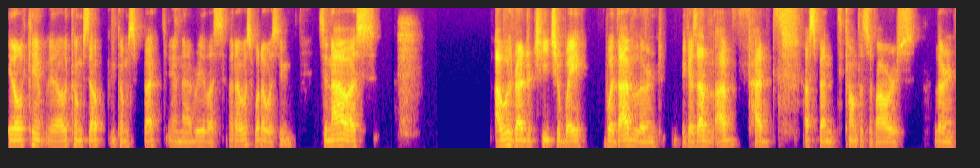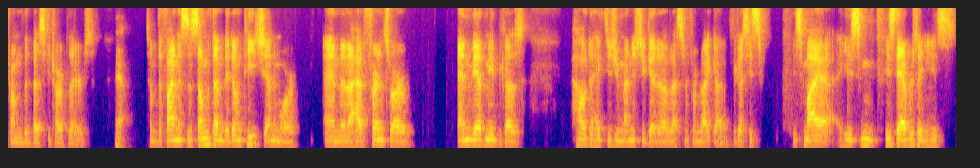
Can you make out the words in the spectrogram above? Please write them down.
it all came it all comes up it comes back, and I realized that I was what I was doing. So now as I would rather teach away what I've learned because I've I've had I've spent countless of hours learning from the best guitar players. Yeah. Some of the finest and some of them they don't teach anymore. And then I have friends who are envy at me because how the heck did you manage to get a lesson from that guy? Because he's he's my he's he's the everything. He's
